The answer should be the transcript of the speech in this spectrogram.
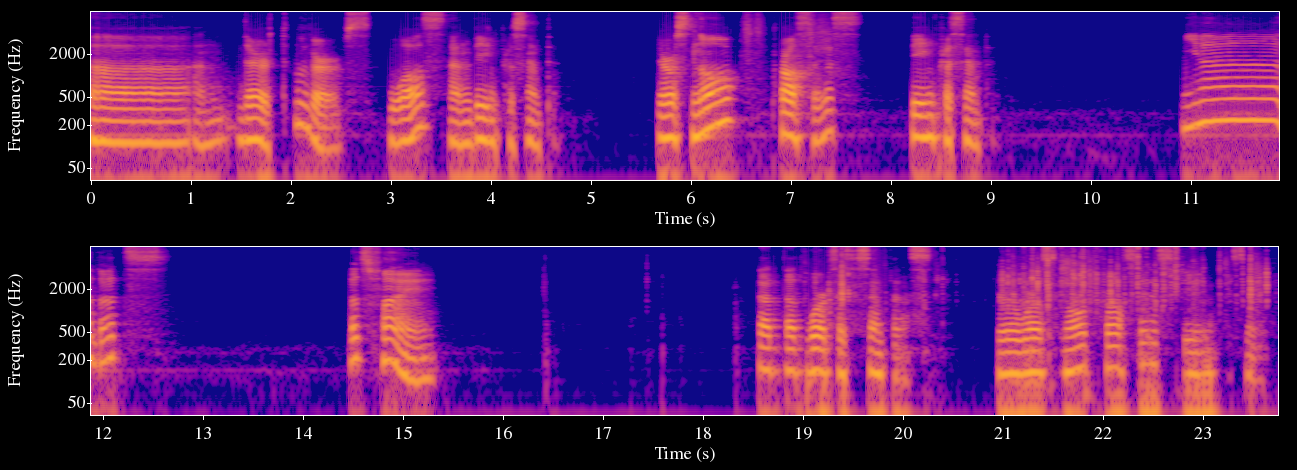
Uh, and there are two verbs, was and being presented. There was no process being presented. Yeah, that's that's fine. That that works as a sentence. There was no process being presented.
